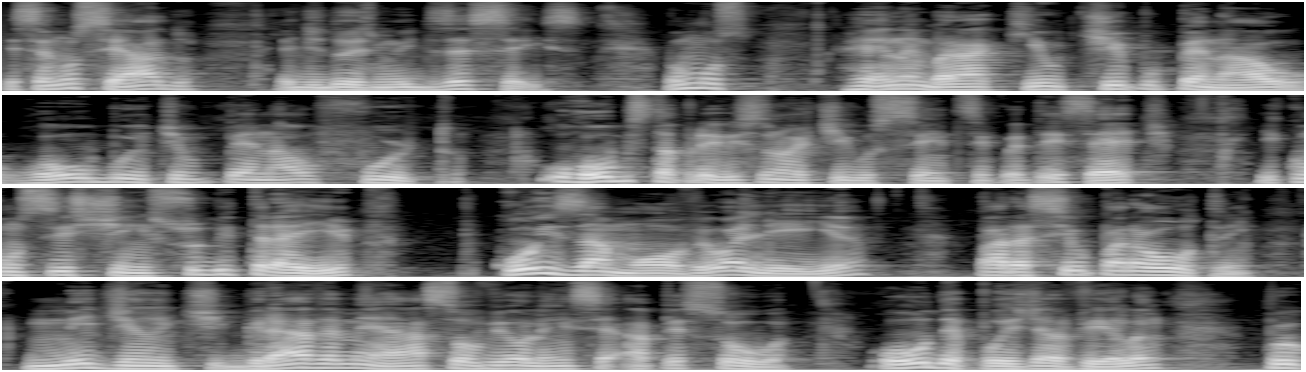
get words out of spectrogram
Esse enunciado é de 2016. Vamos relembrar aqui o tipo penal roubo e o tipo penal furto. O roubo está previsto no artigo 157 e consiste em subtrair coisa móvel alheia para si ou para outrem, mediante grave ameaça ou violência à pessoa, ou depois de havê-la, por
